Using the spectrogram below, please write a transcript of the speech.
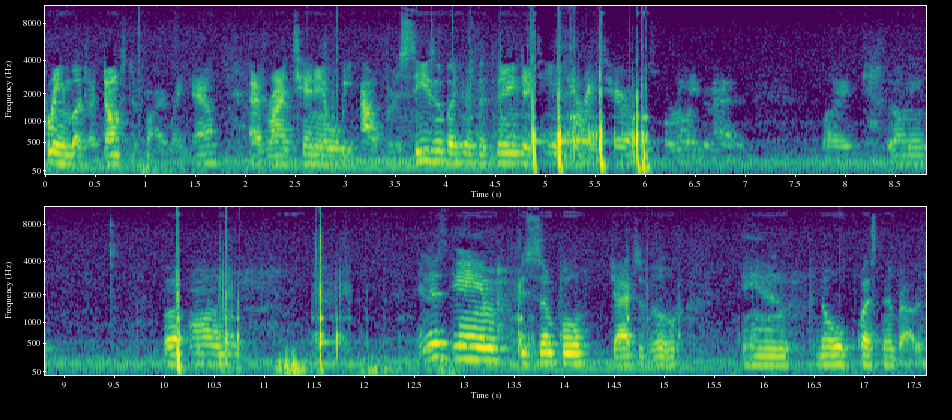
pretty much a dumpster fire right now. As Ryan Tannehill will be out for the season, but here's the thing: their team is already terrible, so it really doesn't matter. Like, you know what I mean? But um, in this game, it's simple: Jacksonville, and no question about it.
